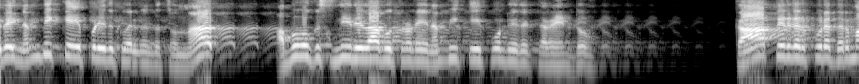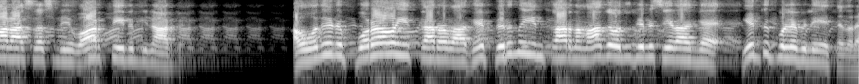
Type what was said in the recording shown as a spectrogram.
இறை நம்பிக்கை எப்படி இருக்கு என்று சொன்னால் அபுவுக்கு சிந்தீர் இலாபுத்தனுடைய நம்பிக்கை போன்று இருக்க வேண்டும். காப்பீர்கள் கூட பெருமானாசுடைய வார்த்தை நம்பினார்கள். அவங்க வந்து பொறாமைக்காரராக பெருமையின் காரணமாக வந்து என்ன செய்யறாங்க ஏற்றுக்கொள்ளவில்லையே தவிர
